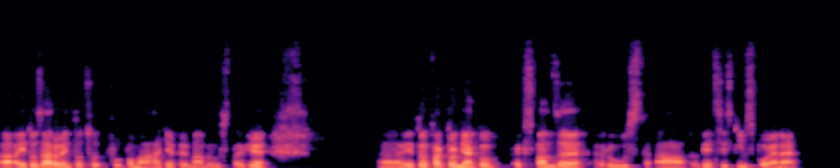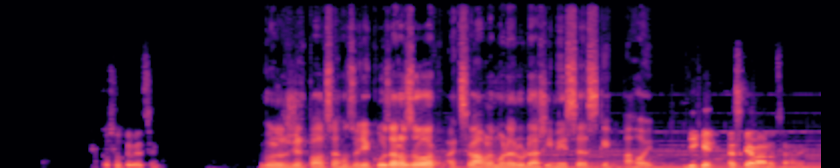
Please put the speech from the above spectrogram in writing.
a je to zároveň to, co pomáhá těm firmám růst. Takže eh, je to fakt pro mě jako expanze, růst a věci s tím spojené. To jsou ty věci. Budu držet palce, Honzo, děkuji za rozhovor, ať se vám Lemoneru daří, měj se hezky, ahoj. Díky, hezké Vánoce, ahoj.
